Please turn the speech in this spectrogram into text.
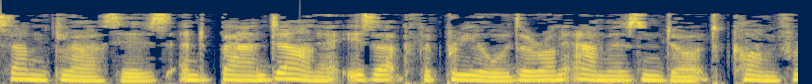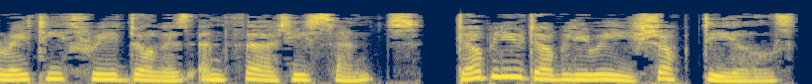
sunglasses and bandana is up for pre-order on Amazon.com for $83.30. WWE Shop Deals,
